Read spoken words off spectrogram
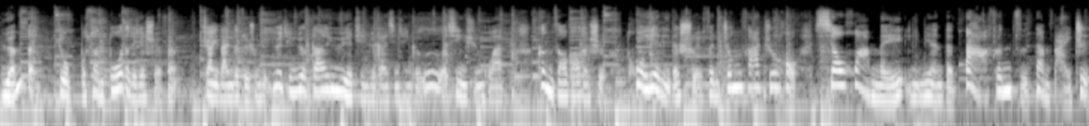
原本就不算多的这些水分，这样一来，你的嘴唇就越舔越干，越舔越干，形成一个恶性循环。更糟糕的是，唾液里的水分蒸发之后，消化酶里面的大分子蛋白质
